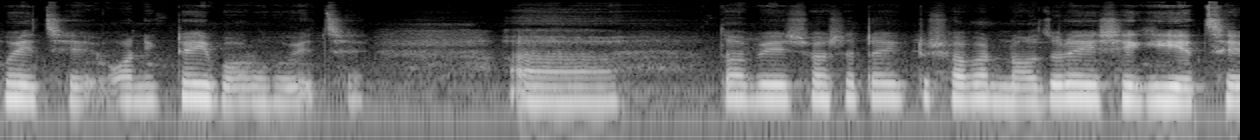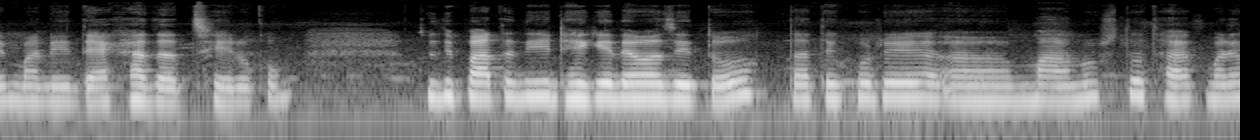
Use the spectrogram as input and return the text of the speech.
হয়েছে, অনেকটাই বড় হয়েছে। তবে শশাটা একটু সবার নজরে এসে গিয়েছে মানে দেখা যাচ্ছে এরকম। যদি পাতা দিয়ে ঢেকে দেওয়া যেত, তাতে করে মানুষ তো থাক মানে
